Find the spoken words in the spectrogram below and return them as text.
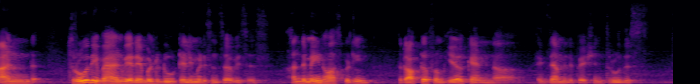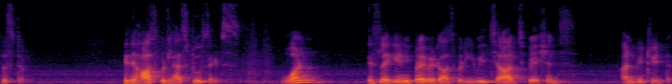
And through the van, we are able to do telemedicine services. And the main hospital, the doctor from here can uh, examine the patient through this system. The hospital has two sides. One is like any private hospital, we charge patients and we treat them.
